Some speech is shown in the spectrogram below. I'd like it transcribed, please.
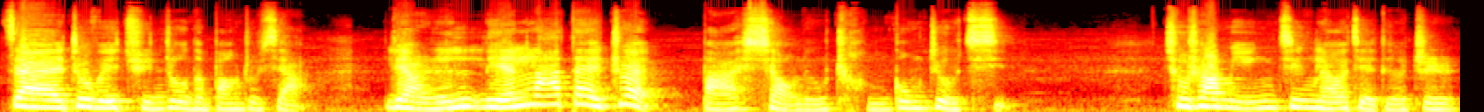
在周围群众的帮助下，两人连拉带拽把小刘成功救起。邱昌明经了解得知，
